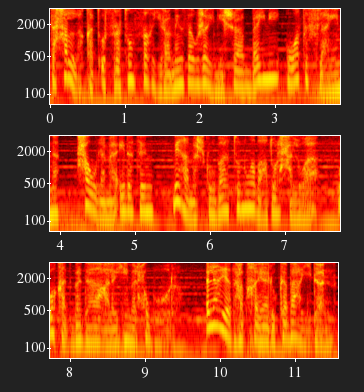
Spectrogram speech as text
تحلقت أسرة صغيرة من زوجين شابين وطفلين حول مائدة بها مشروبات وبعض الحلوى وقد بدا عليهم الحبور. لا يذهب خيالك بعيدا.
